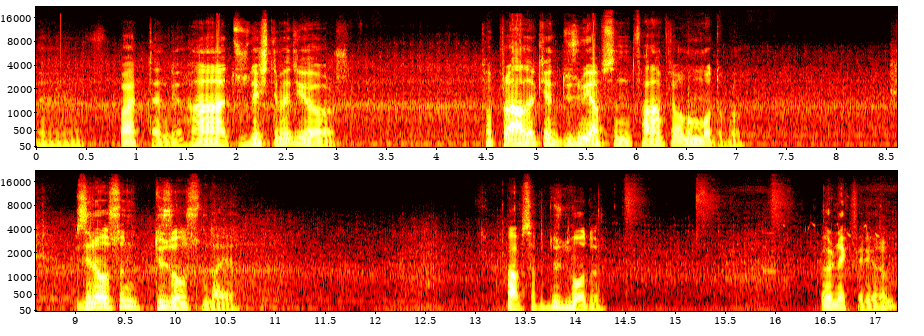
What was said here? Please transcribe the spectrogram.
Ee, Vaat'ten diyor. Ha düzleştirme diyor. Toprağı alırken düz mü yapsın falan filan onun modu bu. Bize ne olsun? Düz olsun dayı. Bak bu düz modu. Örnek veriyorum.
